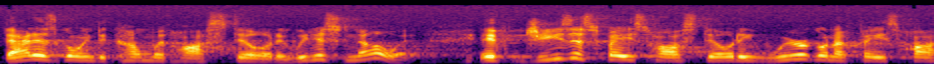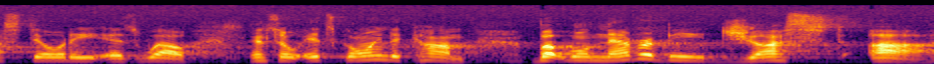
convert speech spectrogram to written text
that is going to come with hostility. We just know it. If Jesus faced hostility, we're going to face hostility as well. And so it's going to come. But we'll never be just a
